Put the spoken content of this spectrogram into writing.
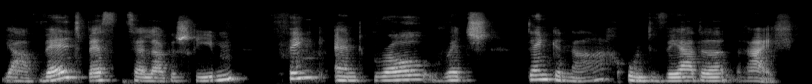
ja, Weltbestseller geschrieben, Think and Grow Rich. Denke nach und werde reich.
